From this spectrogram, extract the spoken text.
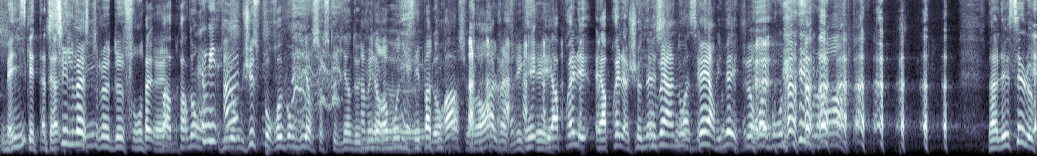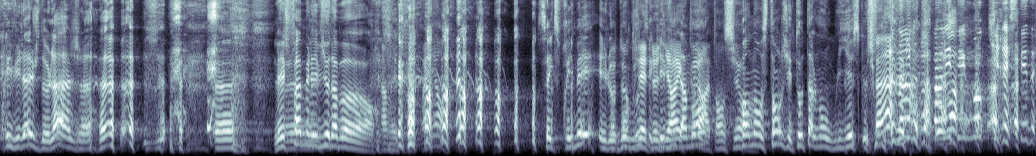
mais ce qui est intéressant. Sylvestre de Fontaine. pa- Pardon, Oui, Guillaume, ah. juste pour rebondir sur ce que vient de Non, dire mais ne rebondissez euh, pas tout le Laura. temps sur Laura, elle va se vexer. Et, et après, les- et après, la jeunesse Trouvez un autre verbe. Je rebondis sur Laura. Bah, laissez le privilège de l'âge. Euh, Les femmes et les vieux d'abord. S'exprimer. Et le bon truc, c'est qu'évidemment. Pendant ce temps, j'ai totalement oublié ce que je voulais Non, répondre. je parlais des mots qui restaient, de- qui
